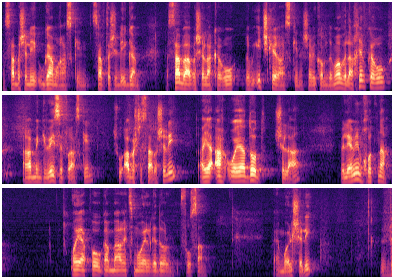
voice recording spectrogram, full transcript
הסבא שלי הוא גם רסקין, סבתא שלי גם. לסבא אבא שלה קראו רבי איצ'קה רסקין, השם ייקום דמו, ולאחיו קראו הרב בן כבייסף רסקין, שהוא אבא של סבא שלי, היה, הוא היה דוד שלה, ולימים חותנה. הוא היה פה גם בארץ מוהל גדול, מפורסם. הוא היה מוהל שלי. והוא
